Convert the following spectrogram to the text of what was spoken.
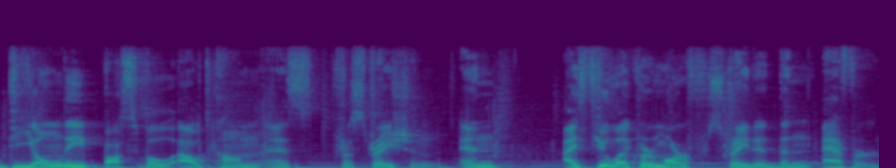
the only possible outcome is frustration. And I feel like we're more frustrated than ever.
